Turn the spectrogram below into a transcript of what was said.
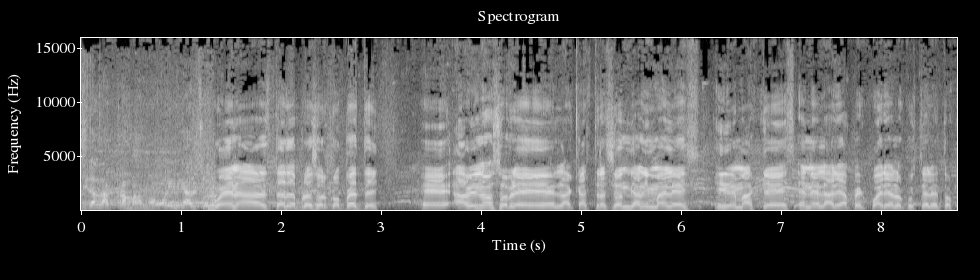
Mira la cámara, no voy a ir al suelo. Buenas tardes, profesor Copete. Eh, háblenos sobre la castración de animales y demás que es en el área pecuaria lo que usted le toca.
